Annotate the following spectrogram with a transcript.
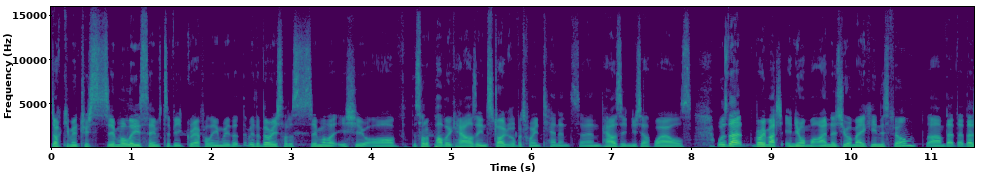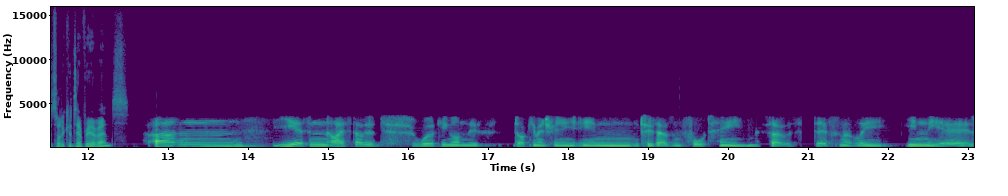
documentary similarly seems to be grappling with it with a very sort of similar issue of the sort of public housing struggle between tenants and housing in New South Wales. Was that very much in your mind as you were making this film? Um, that, that those sort of contemporary events. Um, yes, and I started working on this documentary in 2014, so it was definitely in the air.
